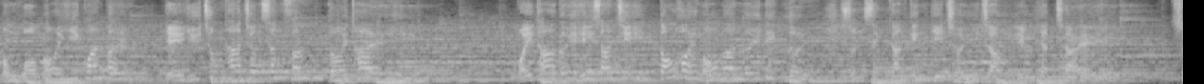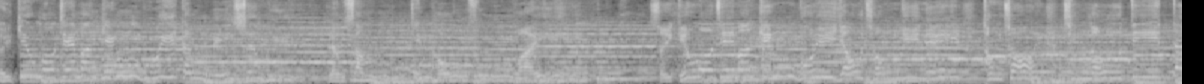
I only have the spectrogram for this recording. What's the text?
梦和爱已关闭，夜雨中他将身份代替。为他举起伞子，挡开我眼里的泪，瞬息间竟已吹走了一切。谁叫我这晚竟会跟你相遇，良心正好枯萎。谁叫我这晚竟会有重遇你，同在情路跌低，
